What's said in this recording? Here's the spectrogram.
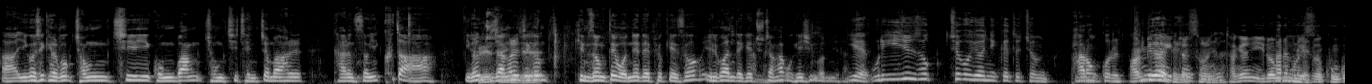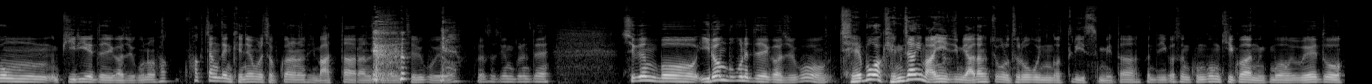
아, 이것이 결국 정치 공방, 정치 쟁점화할 가능성이 크다. 이런 주장을 지금 김성태 원내대표께서 일관되게 주장하고 계신 겁니다. 예, 우리 이준석 최고위원님께도 좀 발언권을 음, 드려야 되겠습니다. 당연히 이런 부분에 있어서 공공 비리에 대해 가지고는 확, 확장된 개념으로 접근하는 것이 맞다라는 생각이 들고요. 그래서 지금 그런데 지금 뭐 이런 부분에 대해 가지고 제보가 굉장히 많이 지금 야당 쪽으로 들어오고 있는 것들이 있습니다. 근데 이것은 공공기관 뭐 외에도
